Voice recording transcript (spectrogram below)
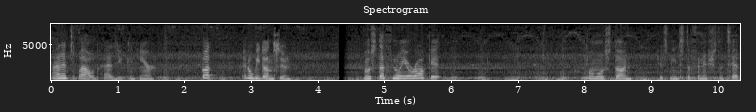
and it's loud as you can hear, but it'll be done soon. Most definitely a rocket. Almost done. Just needs to finish the tip.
